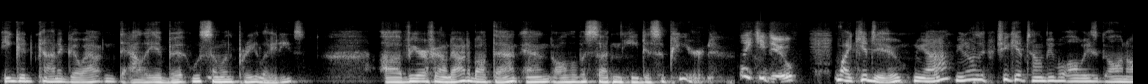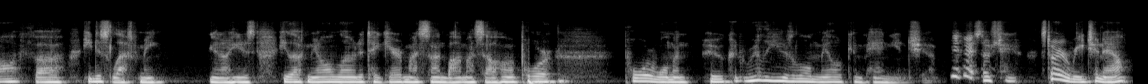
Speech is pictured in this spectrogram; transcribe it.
he could kind of go out and dally a bit with some of the pretty ladies. Uh, Vera found out about that, and all of a sudden he disappeared. Like you do. Like you do, yeah. You know, she kept telling people, always gone off. Uh, he just left me. You know, he just he left me all alone to take care of my son by myself. I'm a poor, poor woman who could really use a little male companionship. so she started reaching out,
